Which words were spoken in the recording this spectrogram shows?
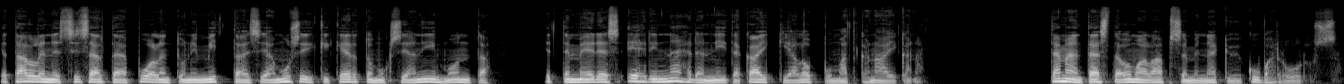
ja tallenne sisältää puolen tunnin mittaisia musiikkikertomuksia niin monta, ettemme edes ehdi nähdä niitä kaikkia loppumatkan aikana. Tämän tästä oma lapsemme näkyy kuvaruudussa.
